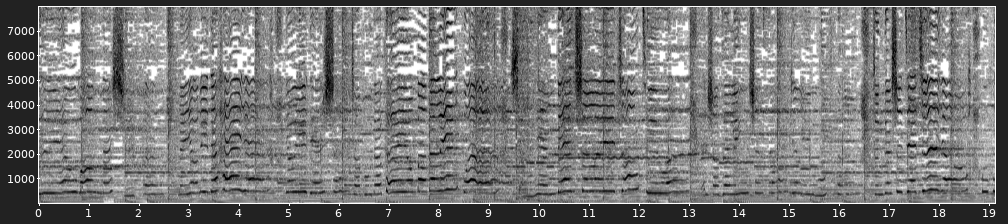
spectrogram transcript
子夜无梦的时分。没有你的黑夜，有一点深，找不到可以拥抱的灵魂。想念变成了一种体温，燃烧在凌晨三点零五分。整个世界只有呼呼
